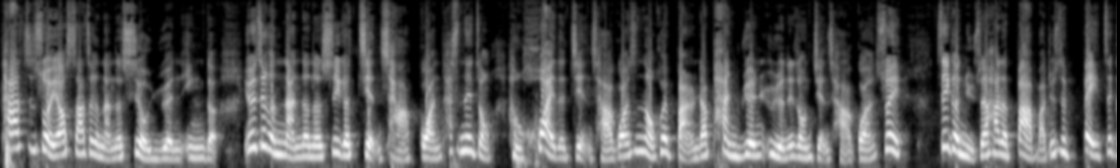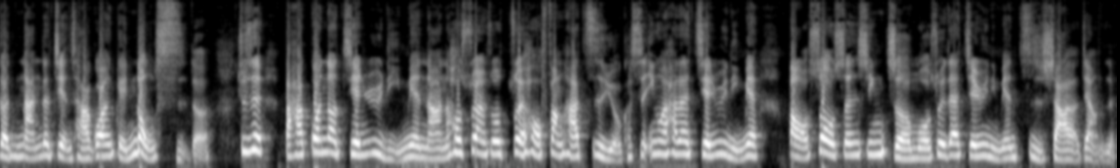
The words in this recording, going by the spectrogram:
他之所以要杀这个男的，是有原因的，因为这个男的呢是一个检察官，他是那种很坏的检察官，是那种会把人家判冤狱的那种检察官，所以。这个女生她的爸爸就是被这个男的检察官给弄死的，就是把他关到监狱里面呐、啊。然后虽然说最后放他自由，可是因为他在监狱里面饱受身心折磨，所以在监狱里面自杀了这样子。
